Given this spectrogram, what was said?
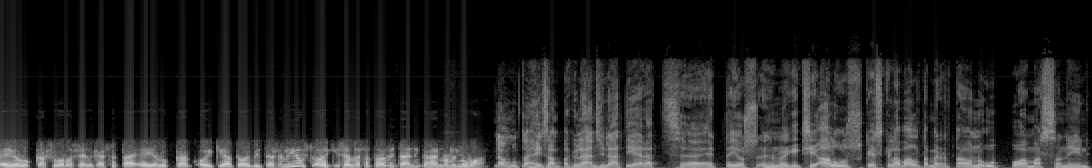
ei ollutkaan suoraselkäistä tai ei ollutkaan oikeaa toimintaa. Se oli just oike- sellaista toimintaa, niin kuin hän oli luvannut. No mutta hei Sampa, kyllähän sinä tiedät, että jos esimerkiksi alus keskellä valtamerta on uppoamassa, niin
